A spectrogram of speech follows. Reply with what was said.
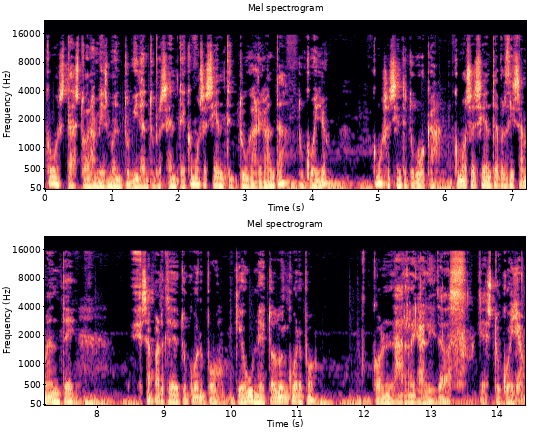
¿cómo estás tú ahora mismo en tu vida, en tu presente? ¿Cómo se siente tu garganta, tu cuello? ¿Cómo se siente tu boca? ¿Cómo se siente precisamente esa parte de tu cuerpo que une todo el cuerpo con la realidad que es tu cuello?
